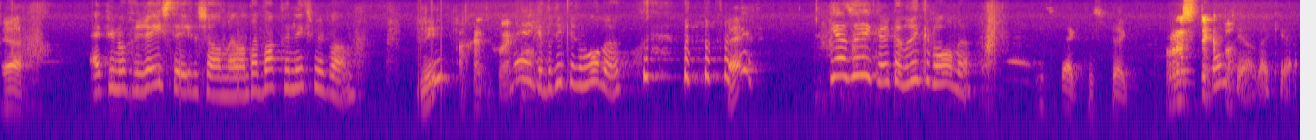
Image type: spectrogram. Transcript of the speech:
Ja. heb je nog geraced tegen Sander? Want hij bakt er niks meer van. Nee? Ach, ga toch weg. Nee, ik heb drie keer gewonnen. Echt? Jazeker, ik heb drie keer gewonnen. Respect, respect. Rustig, man. Dankjewel, dankjewel.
